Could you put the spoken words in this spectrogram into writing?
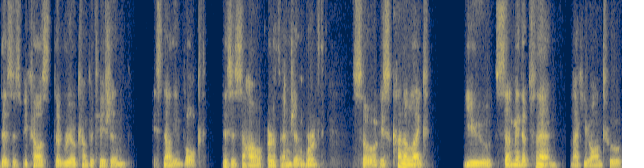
This is because the real computation is not invoked. This is how Earth Engine worked. So it's kind of like you submit a plan, like you want to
